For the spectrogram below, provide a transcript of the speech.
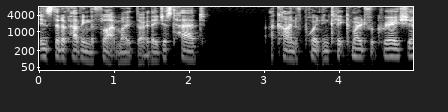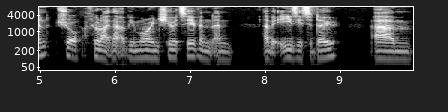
instead of having the flight mode though, they just had a kind of point and click mode for creation. Sure. I feel like that would be more intuitive and, and a bit easier to do. Um,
